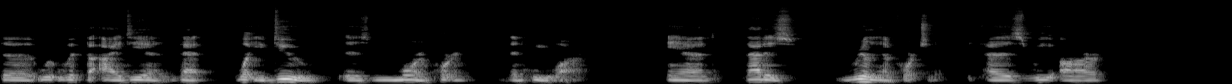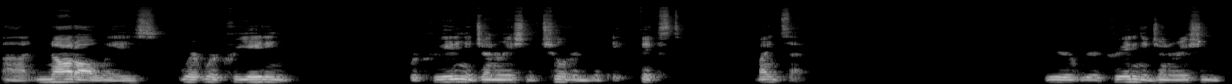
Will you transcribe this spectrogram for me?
the with the idea that what you do is more important than who you are, and that is really unfortunate because we are uh, not always we're, we're creating we're creating a generation of children with a fixed mindset. We're we're creating a generation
